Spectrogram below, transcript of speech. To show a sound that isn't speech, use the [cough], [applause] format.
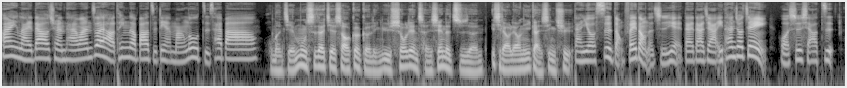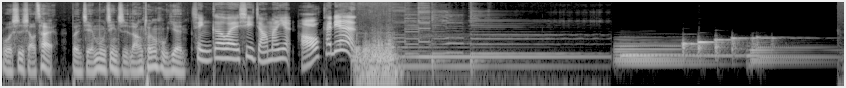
欢迎来到全台湾最好听的包子店——忙碌紫菜包。我们节目是在介绍各个领域修炼成仙的职人，一起聊聊你感兴趣但又似懂非懂的职业，带大家一探究竟。我是小紫，我是小蔡。本节目禁止狼吞虎咽，请各位细嚼慢咽。好，开店。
